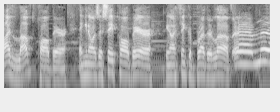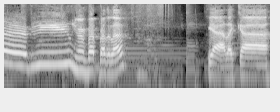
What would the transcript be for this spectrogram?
I loved Paul Bear. And, you know, as I say Paul Bearer, you know, I think of Brother Love. I love you. You remember Brother Love? Yeah, like, uh,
